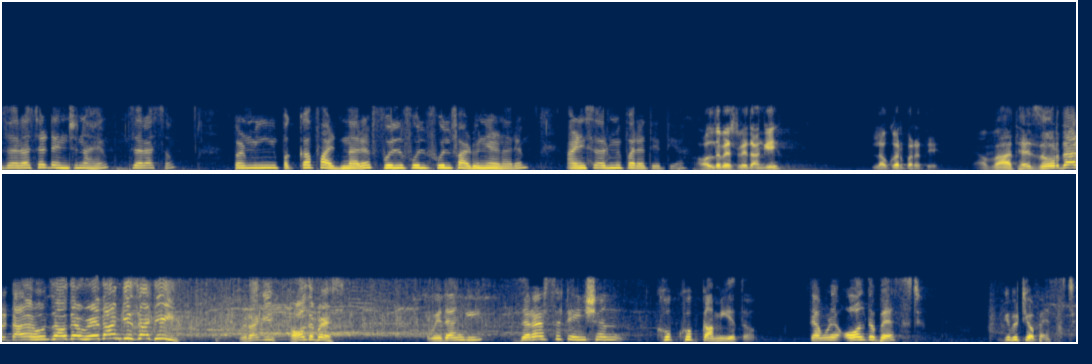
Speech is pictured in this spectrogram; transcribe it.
जरासं टेन्शन आहे जरासं. पण मी पक्का फाडणार आहे. फुल फुल फुल फाडून येणार आहे. आणि सर मी परत येते. All the best Vedangi. लवकर परत ये. क्या बात है जोरदार टाळ्या होऊन जाऊ द्या वेदांगीसाठी. Vedangi all the best Vedangi जरासं टेन्शन खूप खूप कमी येतं. त्यामुळे all the best give it your best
